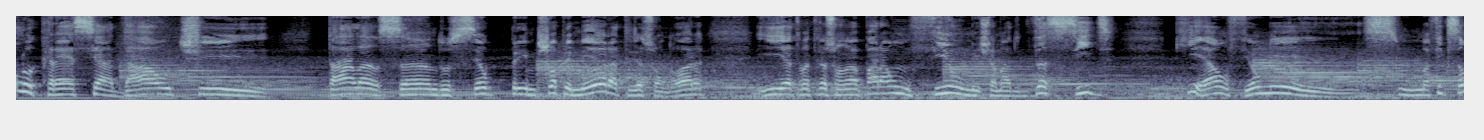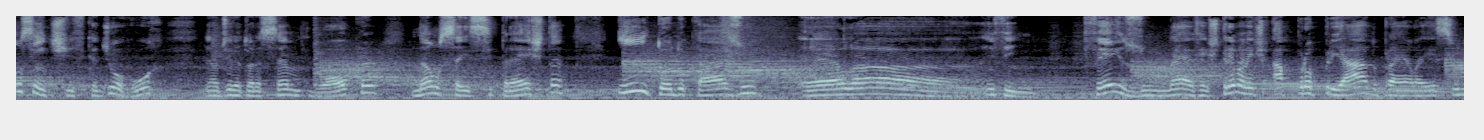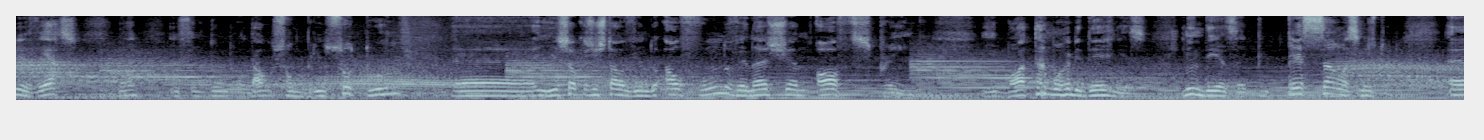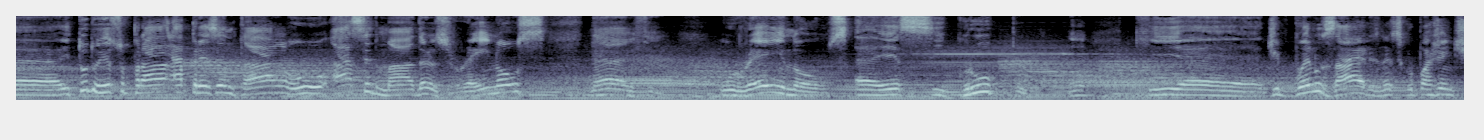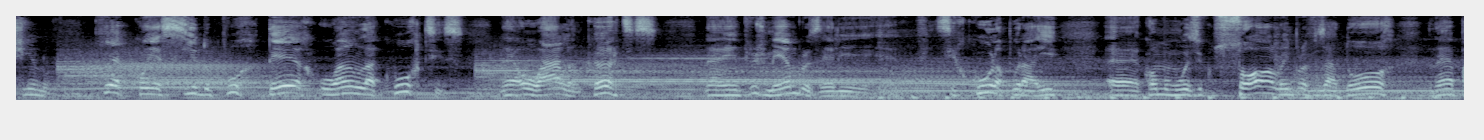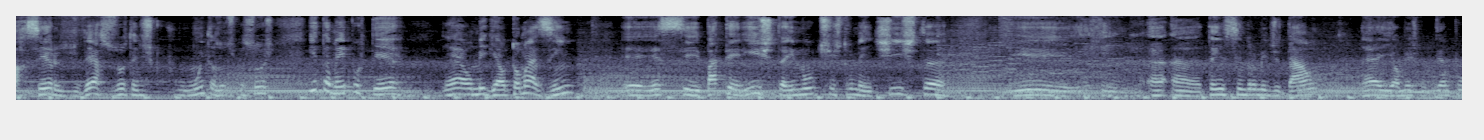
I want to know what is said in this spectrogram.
Lucrécia Dalt tá lançando seu, sua primeira trilha sonora e é uma trilha sonora para um filme chamado The Seed, que é um filme, uma ficção científica de horror. Né? O diretor é Sam Walker, não sei se presta. E, em todo caso, ela, enfim, fez um, né, extremamente apropriado para ela esse universo, né, enfim, de, de algo sombrio, soturno. É, e isso é o que a gente está ouvindo ao fundo, Venusian Offspring. E bota morbidez nisso, lindeza, pressão acima de tudo. É, e tudo isso para apresentar o Acid Mothers Reynolds, né, enfim, o Reynolds é esse grupo né, que é de Buenos Aires, né, esse grupo argentino, que é conhecido por ter o Alan Curtis, né, ou Alan Curtis, né, entre os membros. Ele enfim, circula por aí é, como músico solo, improvisador, né, parceiro de diversos outros, tem discos com muitas outras pessoas, e também por ter né, o Miguel Tomazin, é, esse baterista e multi-instrumentista que, enfim, uh, tem síndrome de Down né, e ao mesmo tempo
